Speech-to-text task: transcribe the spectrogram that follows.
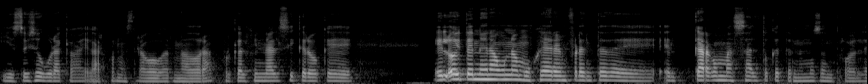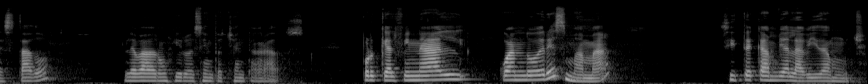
y estoy segura que va a llegar con nuestra gobernadora, porque al final sí creo que el hoy tener a una mujer enfrente del cargo más alto que tenemos dentro del Estado, le va a dar un giro de 180 grados. Porque al final, cuando eres mamá, sí te cambia la vida mucho.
